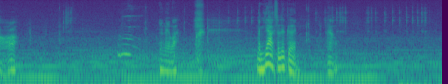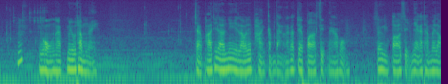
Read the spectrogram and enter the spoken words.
อ๋อยังไงวะ มันยากซะเหลือเกินอ้าวหงงครับ ไม่รู้ทำไง จากพาร์ทที่แล้วนี่เราได้ผ่านกับดักแล้วก็เจอปรสิตนะครับผม ซึ่งปรสิตเนี่ยก็ทำให้เรา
